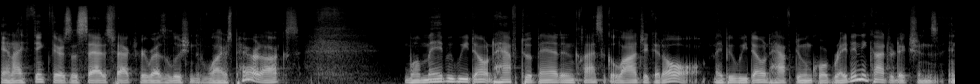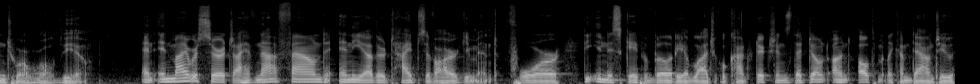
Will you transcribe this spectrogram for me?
And I think there's a satisfactory resolution to the liar's paradox. Well, maybe we don't have to abandon classical logic at all. Maybe we don't have to incorporate any contradictions into our worldview. And in my research, I have not found any other types of argument for the inescapability of logical contradictions that don't un- ultimately come down to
